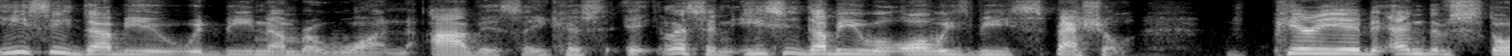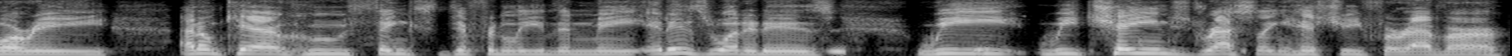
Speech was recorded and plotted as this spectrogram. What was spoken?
ECW would be number one, obviously, because listen, ECW will always be special. Period. End of story. I don't care who thinks differently than me. It is what it is. We we changed wrestling history forever.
